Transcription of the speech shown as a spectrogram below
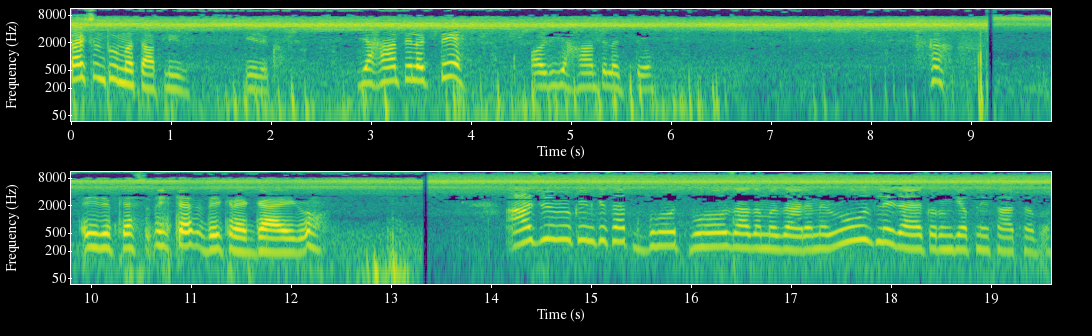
टाइसन तू मत आ प्लीज़ ये देखो। यहाँ पे लगते और यहाँ पे लगते ये जो कैसे कैसे देख रहा गाय को। आज भी मेरे को इनके साथ बहुत बहुत ज़्यादा मज़ा आ रहा है। मैं रोज ले जाया करूँगी अपने साथ अब।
